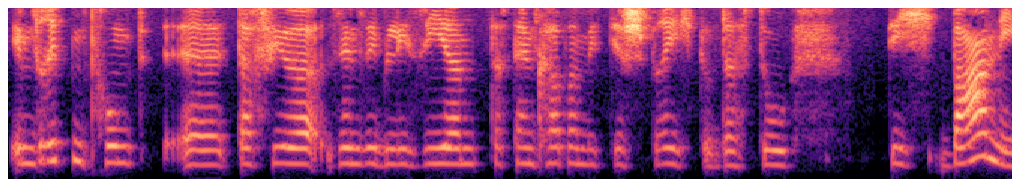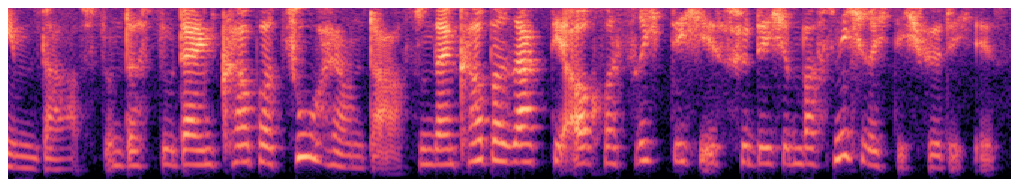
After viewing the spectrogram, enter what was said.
im dritten Punkt äh, dafür sensibilisieren, dass dein Körper mit dir spricht und dass du dich wahrnehmen darfst und dass du deinen Körper zuhören darfst. Und dein Körper sagt dir auch, was richtig ist für dich und was nicht richtig für dich ist,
